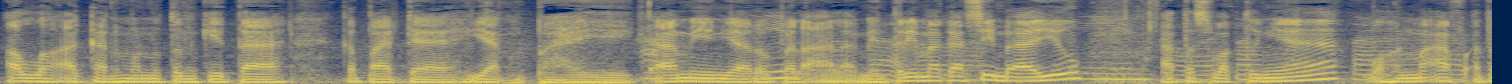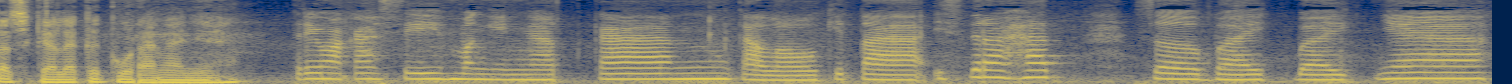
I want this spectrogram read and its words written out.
Allah akan menuntun kita kepada yang baik. Amin ya Rabbal Alamin. Terima kasih Mbak Ayu atas waktunya. Mohon maaf atas segala kekurangannya. Terima kasih mengingatkan kalau kita istirahat sebaik-baiknya,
